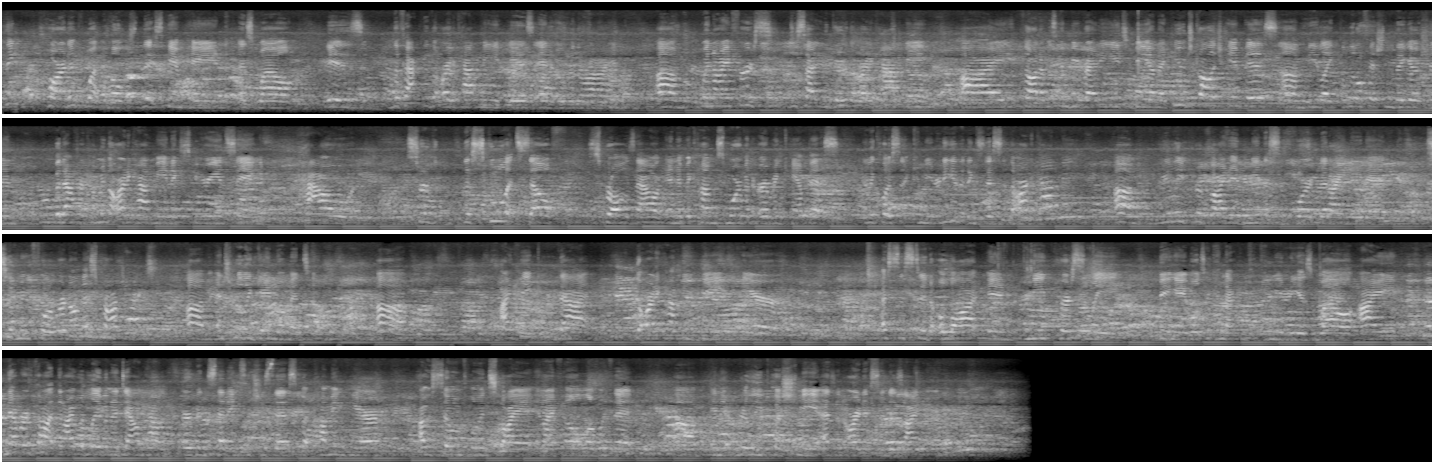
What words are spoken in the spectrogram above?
I think part of what helps this campaign as well is the fact that the Art Academy is in Over the Rhine. Um, when I first decided to go to the Art Academy, I thought I was going to be ready to be on a huge college campus, um, be like the little fish in the big ocean. But after coming to the Art Academy and experiencing how sort of the school itself sprawls out and it becomes more of an urban campus and the close-knit community that exists in the Art Academy, um, really provided me the support that I needed to move forward on this project um, and to really gain momentum. Um, I think that the Art Academy being here assisted a lot in me personally being able to connect with the community as well. I never thought that I would live in a downtown urban setting such as this, but coming here, I was so influenced by it and I fell in love with it, um, and it really pushed me as an artist and designer.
